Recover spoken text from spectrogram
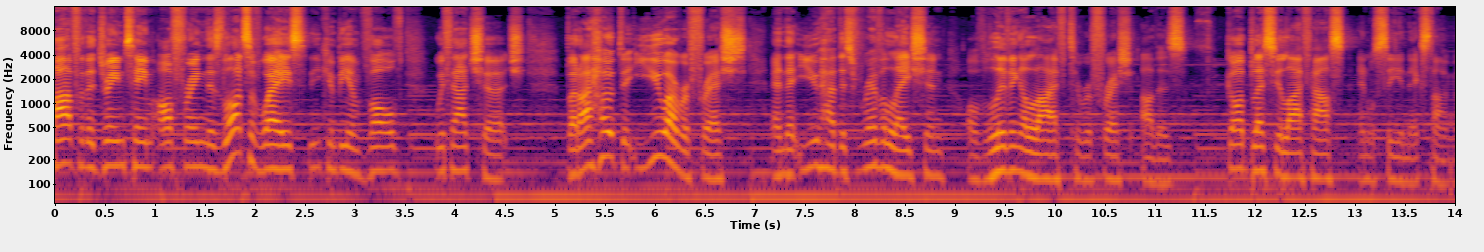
Heart for the Dream Team offering. There's lots of ways that you can be involved with our church. But I hope that you are refreshed and that you have this revelation of living a life to refresh others. God bless your life house, and we'll see you next time.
